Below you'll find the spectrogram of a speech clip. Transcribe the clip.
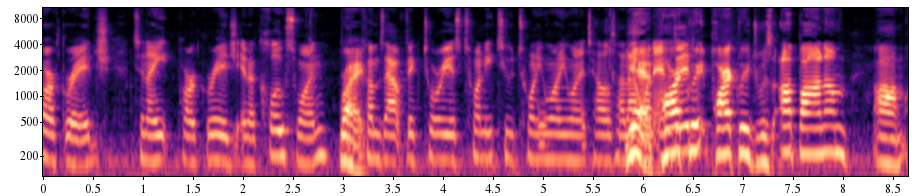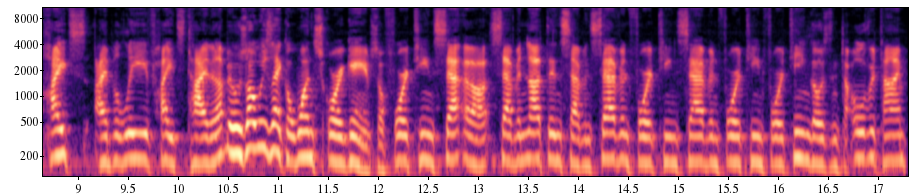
Park Ridge. Tonight, Park Ridge in a close one Right. comes out victorious 22-21. You want to tell us how that yeah, one Park, ended? Ri- Park Ridge was up on them. Um, Heights, I believe Heights tied it up. It was always like a one score game. So 14 se- uh, 7 nothing, 7 7, 14 7, 14 14 goes into overtime.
